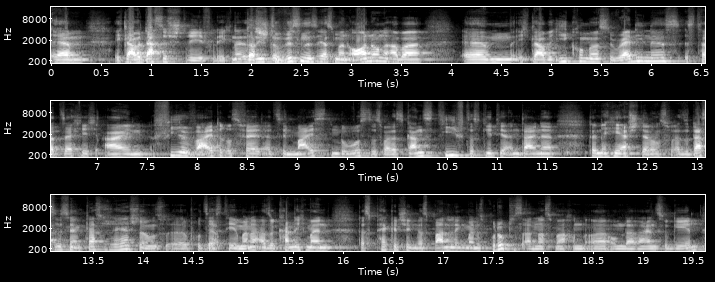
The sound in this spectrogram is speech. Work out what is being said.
Ähm, ich glaube, das ist sträflich. Ne? Das nicht zu wissen ist erstmal in Ordnung, aber ähm, ich glaube, E-Commerce Readiness ist tatsächlich ein viel weiteres Feld, als den meisten bewusst ist, weil das ganz tief, das geht ja in deine, deine Herstellungs-, also das ist ja ein klassischer Herstellungsprozessthema. Ja. Ne? Also kann ich mein, das Packaging, das Bundling meines Produktes anders machen, äh, um da reinzugehen.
